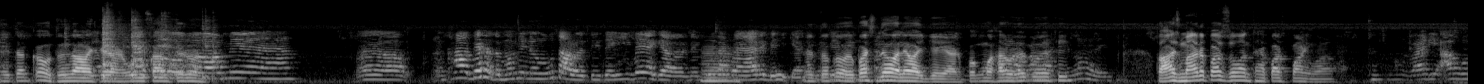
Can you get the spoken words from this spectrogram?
એ તો કહું ધુંધાળા ઓલું કામ કર્યું અમે અ, ખાવા બેઠા તો મમ્મીને ઉતાવળ હતી તો ઈ બે ગયા અને ભૂરાભાઈ હારે બેસી ગયા. તો કહું પાછી દવા લેવા ગયા યાર. પગમાં સારું રહેતું નથી. તો આજ મારે પાસ જવાનું થાય પાસ પાણી વાળો વાડી આવો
